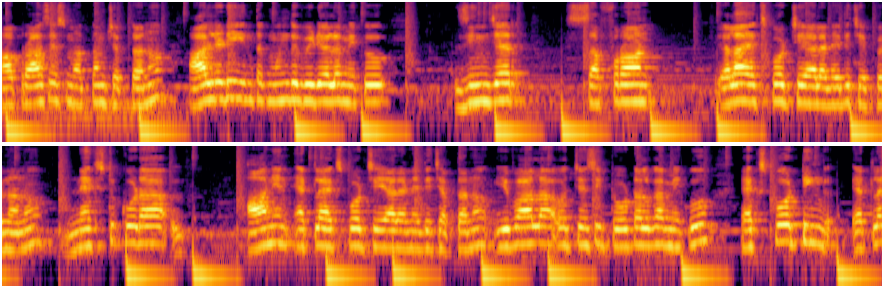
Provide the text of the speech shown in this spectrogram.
ఆ ప్రాసెస్ మొత్తం చెప్తాను. ఆల్రెడీ ఇంతకుముందు వీడియోలో మీకు జింజర్ సఫ్రాన్ ఎలా ఎక్స్పోర్ట్ చేయాలనేది చెప్పినాను. నెక్స్ట్ కూడా ఆనియన్ ఎట్లా ఎక్స్పోర్ట్ చేయాలనేది చెప్తాను. ఇవాళ వచ్చేసి టోటల్గా మీకు ఎక్స్పోర్టింగ్ ఎట్లా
